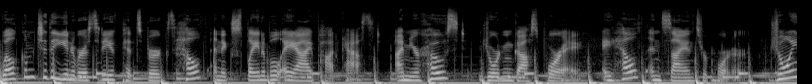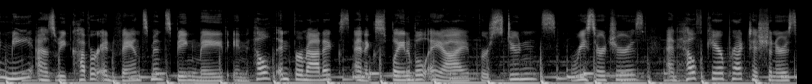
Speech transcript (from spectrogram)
Welcome to the University of Pittsburgh's Health and Explainable AI podcast. I'm your host, Jordan Gass-Poore', a health and science reporter. Join me as we cover advancements being made in health informatics and explainable AI for students, researchers, and healthcare practitioners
